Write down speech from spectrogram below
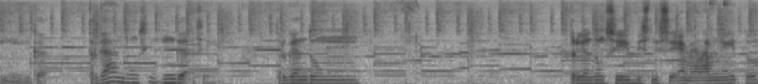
enggak. Tergantung sih enggak sih. Tergantung tergantung si bisnis si MLM nya itu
